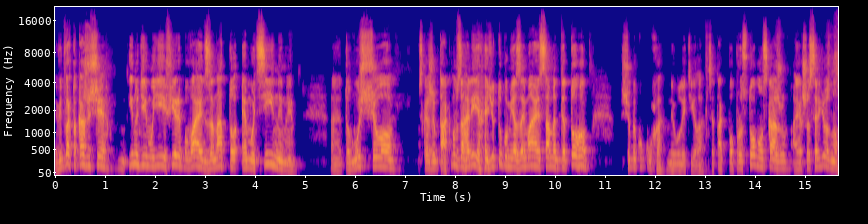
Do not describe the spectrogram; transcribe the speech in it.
Відверто кажучи, іноді мої ефіри бувають занадто емоційними, е, тому що, скажімо так, ну, взагалі, Ютубом я займаюся саме для того, щоб кукуха не улетіла. Це так по-простому скажу. А якщо серйозно,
